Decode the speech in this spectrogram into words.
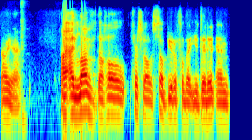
Oh yeah. I, I love the whole. First of all, it was so beautiful that you did it, and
